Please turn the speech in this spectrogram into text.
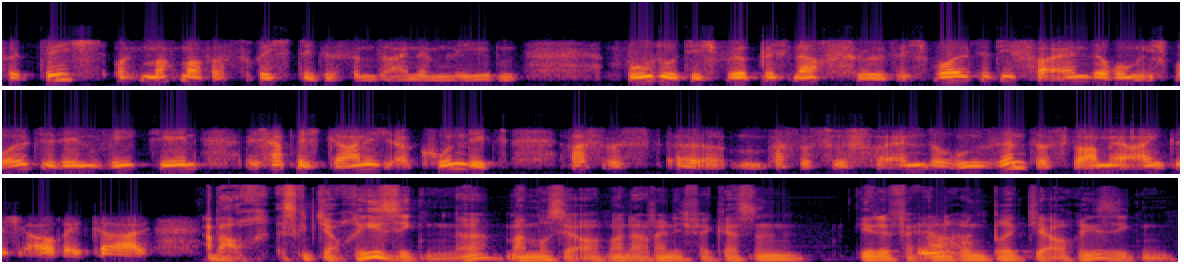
für dich und mach mal was Richtiges in deinem Leben, wo du dich wirklich nachfühlst. Ich wollte die Veränderung, ich wollte den Weg gehen. Ich habe mich gar nicht erkundigt, was es, äh, was es für Veränderungen sind. Das war mir eigentlich auch egal. Aber auch, es gibt ja auch Risiken, ne? Man muss ja auch, man darf ja nicht vergessen, jede Veränderung ja. bringt ja auch Risiken.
